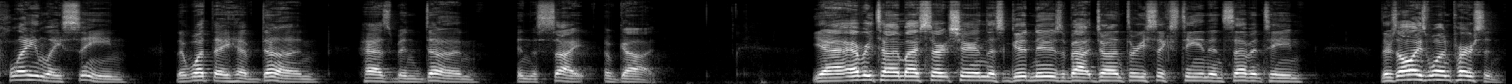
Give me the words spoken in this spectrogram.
plainly seen that what they have done has been done in the sight of God. Yeah, every time I start sharing this good news about John 3:16 and 17, there's always one person.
